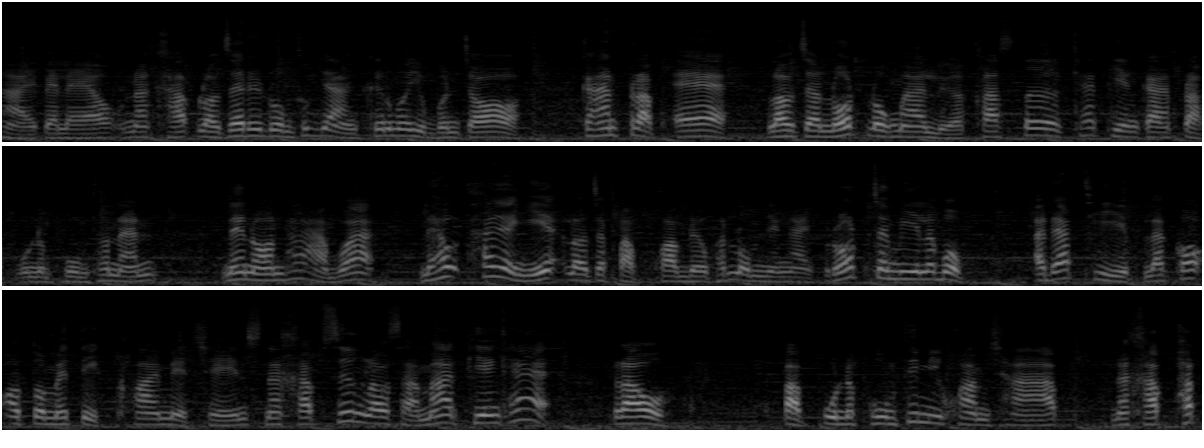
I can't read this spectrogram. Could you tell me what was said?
หายไปแล้วนะครับ เราจะได้รวมทุกอย่างขึ้นมาอยู่บนจอ การปรับแอร์เราจะลดลงมาเหลือคลัสเตอร์แค่เพียงการปรับอุณหภูมิเท่านั้น แน่นอนถ้าถามว่าแล้วถ้าอย่างนี้เราจะปรับความเร็วพัดลมยังไง รถจะมีระบบ Adaptive และก็ Automatic Climate Change นะครับ ซึ่งเราสามารถเพียงแค่เราปรับอุณหภูมิที่มีความชาร์ปนะครับพัด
